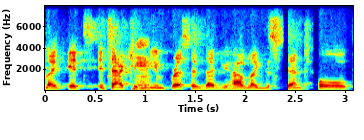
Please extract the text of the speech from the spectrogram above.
like it's it's actually Mhm. pretty impressive that you have like this tentpole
